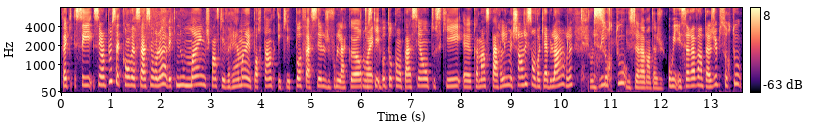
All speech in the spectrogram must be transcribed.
Fait que c'est c'est un peu cette conversation-là avec nous-mêmes, je pense, qui est vraiment importante et qui est pas facile, je vous l'accorde. Tout Ouais. ce qui est autocompassion, tout ce qui est euh, comment se parler, mais changer son vocabulaire, là, je vous le Puis dis, surtout, il serait avantageux. oui, il serait avantageux. Puis surtout,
